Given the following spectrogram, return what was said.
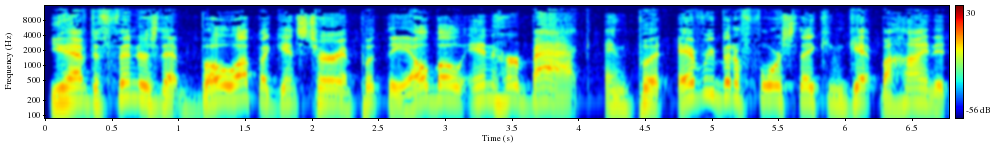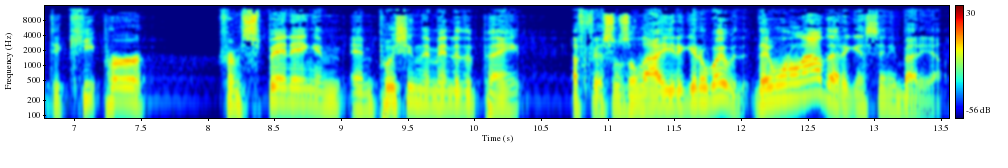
You have defenders that bow up against her and put the elbow in her back and put every bit of force they can get behind it to keep her from spinning and, and pushing them into the paint. Officials allow you to get away with it. They won't allow that against anybody else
